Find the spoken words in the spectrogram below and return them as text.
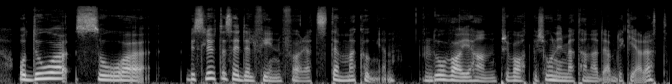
och då så beslutade sig Delfin för att stämma kungen. Mm. Då var ju han privatperson i och med att han hade abdikerat.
